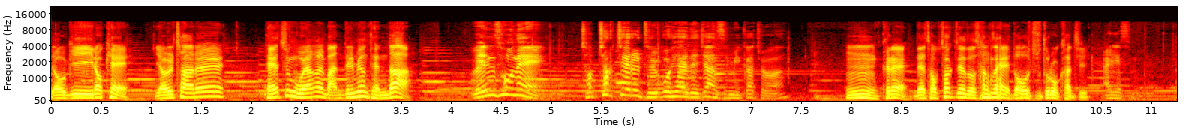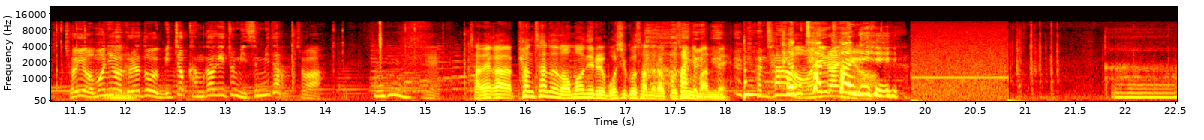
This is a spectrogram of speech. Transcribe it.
여기 이렇게 열차를 대충 모양을 만들면 된다. 왼손에 접착제를 들고 해야 되지 않습니까 저와? 음 그래 내 접착제도 상자에 넣어 주도록 하지. 알겠습니다. 저희 어머니가 그래도 미적 감각이 좀 있습니다. 저와. 음. 예. 자네가 편찮은 어머니를 모시고 사느라 고생이 많네. 편찬판이. 아,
